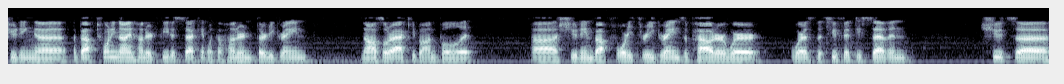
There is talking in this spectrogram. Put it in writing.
shooting uh, about 2,900 feet a second with a 130 grain Nosler AccuBond bullet, uh, shooting about 43 grains of powder, where whereas the 257 shoots uh,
